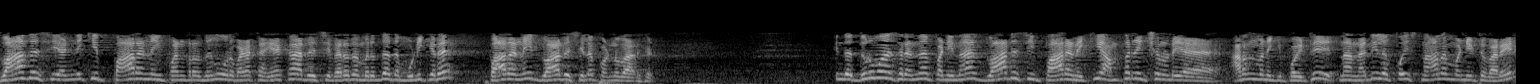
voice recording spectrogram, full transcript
துவாதசி அன்னைக்கு பாரணை பண்றதுன்னு ஒரு வழக்கம். ஏகாதசி விரதம் இருந்து அதை முடிக்கிற பாரணை துவாதசியில பண்ணுவார்கள். இந்த துர்மாசர் என்ன பண்ணினா துவாதசி பாரணைக்கு அம்பரீக்ஷனுடைய அரண்மனைக்கு போயிட்டு நான் நதியில போய் ஸ்நானம் பண்ணிட்டு வரேன்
